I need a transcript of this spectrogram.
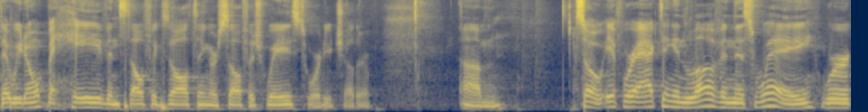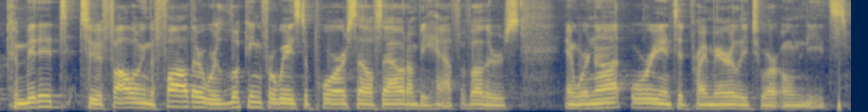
that we don't behave in self-exalting or selfish ways toward each other um, so, if we're acting in love in this way, we're committed to following the Father. We're looking for ways to pour ourselves out on behalf of others and we're not oriented primarily to our own needs.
